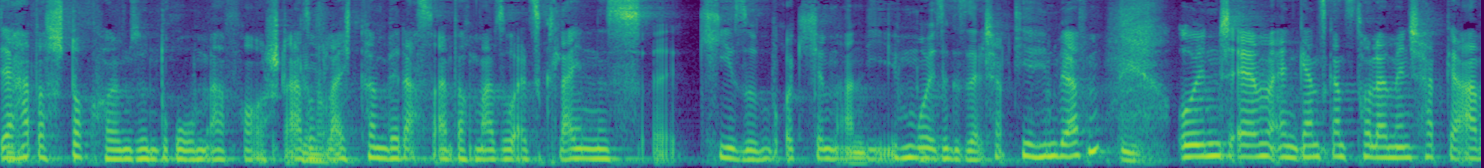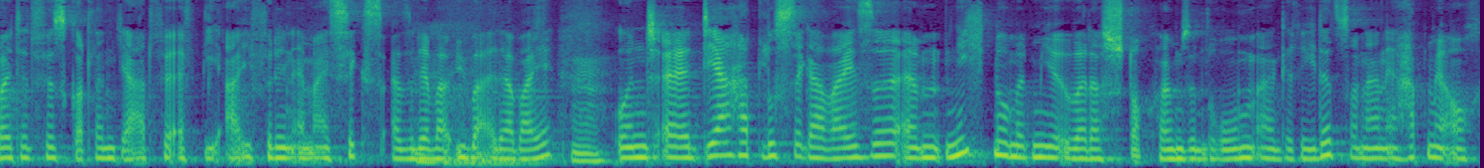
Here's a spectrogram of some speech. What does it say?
Der hat das Stockholm-Syndrom erforscht. Also genau. vielleicht können wir das einfach mal so als kleines äh, Käsebröckchen an die Mäusegesellschaft hier hinwerfen. Mhm. Und ähm, ein ganz, ganz toller Mensch hat gearbeitet für Scotland Yard, für FBI, für den MI6. Also der mhm. war überall dabei. Mhm. Und äh, der hat lustigerweise ähm, nicht nur mit mir über das Stockholm-Syndrom äh, geredet, sondern er hat mir auch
